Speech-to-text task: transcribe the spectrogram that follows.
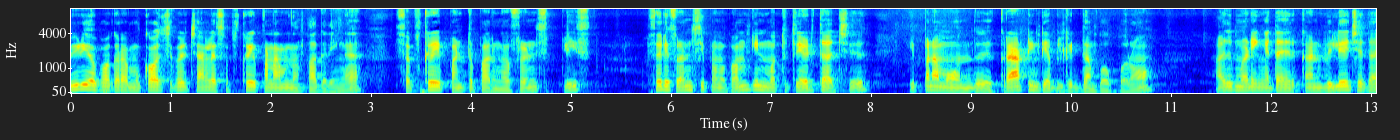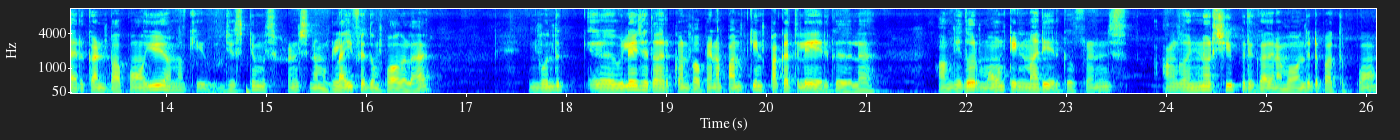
வீடியோ பார்க்குற முக்கால்வாசி பேர் சேனலை சப்ஸ்கிரைப் பண்ணாமல் தான் பார்க்குறீங்க. சப்ஸ்கிரைப் பண்ணிட்டு பாருங்கள் ஃப்ரெண்ட்ஸ் ப்ளீஸ் சரி ஃப்ரெண்ட்ஸ் இப்போ நம்ம பம்கின் மொத்தத்தையும் எடுத்தாச்சு. இப்போ நம்ம வந்து கிராஃப்டிங் டேபிள் கிட் தான் போக போகிறோம் அதுக்கு முன்னாடி இங்கே தான் இருக்கான்னு வில்லேஜ் எதாவது இருக்கான்னு பார்ப்போம். ஐயோ நமக்கு ஜஸ்ட்டு மிஸ் ஃப்ரெண்ட்ஸ் நமக்கு லைஃப் எதுவும் போகலை. இங்கே வந்து வில்லேஜ் எதாவது இருக்கான்னு பார்ப்போம். ஏன்னா பம்ப்கின் பக்கத்துலேயே இருக்குதுல்ல. அங்கே ஏதோ ஒரு மவுண்டைன் மாதிரி இருக்குது ஃப்ரெண்ட்ஸ் அங்கே இன்னொரு ஷீப் இருக்குது அதை நம்ம வந்துட்டு பார்த்துப்போம்.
